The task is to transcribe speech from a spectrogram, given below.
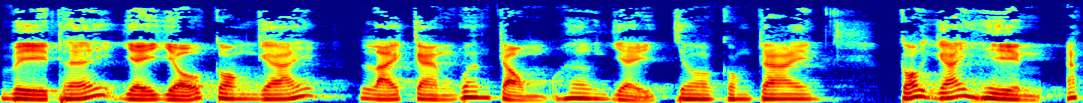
Vì thế dạy dỗ con gái lại càng quan trọng hơn dạy cho con trai. Có gái hiền, ắt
